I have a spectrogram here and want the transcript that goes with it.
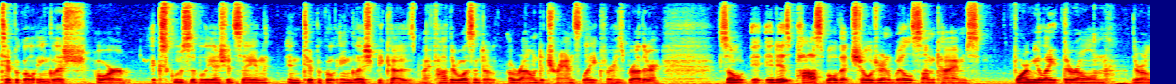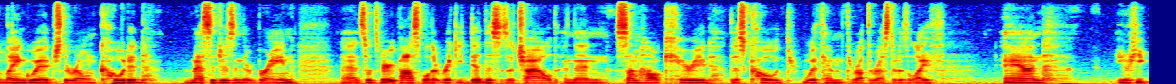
typical English or exclusively, I should say, in the, in typical English because my father wasn't a, around to translate for his brother. So it, it is possible that children will sometimes formulate their own their own language, their own coded messages in their brain. And so it's very possible that Ricky did this as a child and then somehow carried this code with him throughout the rest of his life. And you know, he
